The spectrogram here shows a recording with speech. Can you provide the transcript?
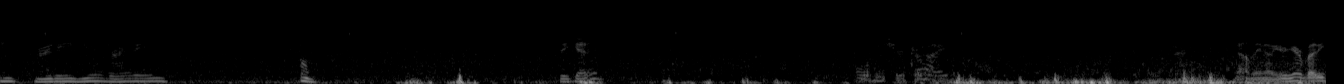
He's ready. He's ready. Boom. Did he get it? Well, he sure tried. Now they know you're here, buddy.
